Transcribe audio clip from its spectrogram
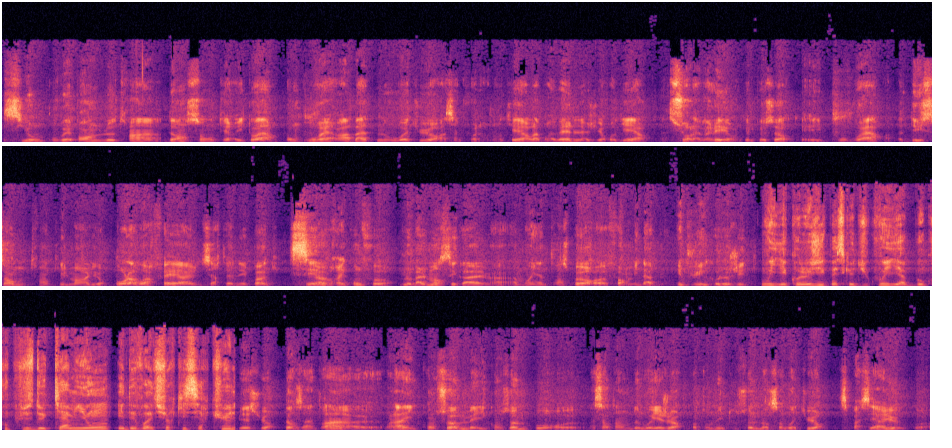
si on pouvait prendre le train dans son territoire, on pourrait rabattre nos voitures à Sainte-Foy-l'Argentière, la Brévenne, la Giraudière, sur la vallée en quelque sorte, et pouvoir descendre tranquillement à Lyon. Pour l'avoir fait à une certaine époque, c'est un vrai confort. Globalement, c'est quand même un moyen de transport euh, formidable. Et puis écologique. Oui, écologique, parce que du coup, il y a beaucoup plus de camions et de voitures qui circulent. Bien sûr, dans un train, euh, voilà, il consomme, mais il consomme pour euh, un certain nombre de voyageurs. Quand on est tout seul dans sa voiture, c'est pas sérieux. Quoi.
